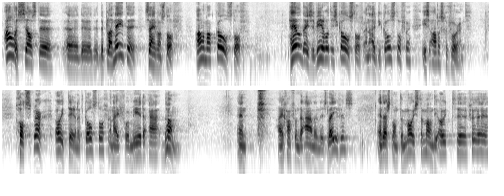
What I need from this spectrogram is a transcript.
Alles, zelfs de, uh, de, de, de planeten zijn van stof. Allemaal koolstof. Heel deze wereld is koolstof en uit die koolstoffen is alles gevormd. God sprak ooit tegen het koolstof en hij formeerde Adam. En hij gaf hem de adem des levens en daar stond de mooiste man die ooit, uh,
